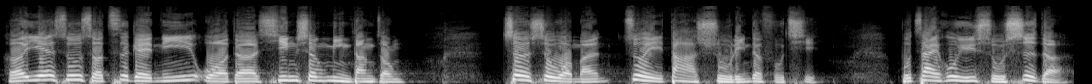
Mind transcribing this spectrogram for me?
和耶稣所赐给你我的新生命当中。这是我们最大属灵的福气，不在乎于属世的、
